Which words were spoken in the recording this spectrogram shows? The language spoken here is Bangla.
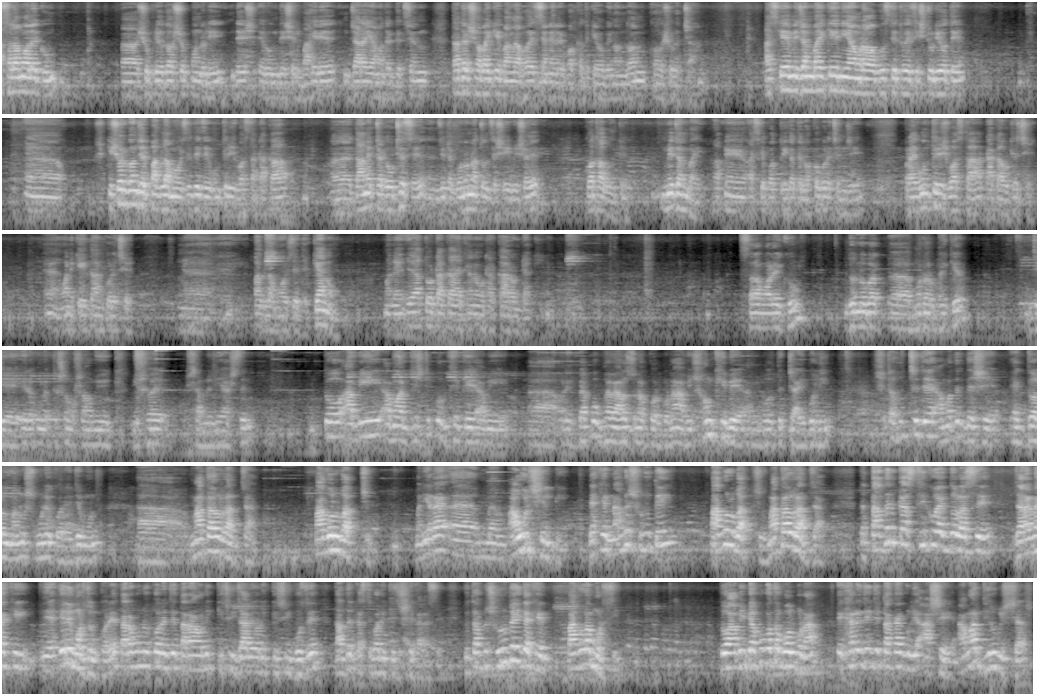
আসসালামু আলাইকুম। সুপ্রিয় দর্শক মণ্ডলী, দেশ এবং দেশের বাইরে যারাই আমাদের দেখছেন, তাদের সবাইকে বাংলা ভয়েস চ্যানেলের পক্ষ থেকে অভিনন্দন ও শুভেচ্ছা। আজকে মিজান ভাইকে নিয়ে আমরা উপস্থিত হয়েছি স্টুডিওতে। কিশোরগঞ্জের পাগলা মসজিদে যে উনত্রিশ বস্তা টাকা দানের টাকা উঠেছে, যেটা গণনা চলছে সেই বিষয়ে কথা বলতে। মিজান ভাই, আপনি আজকে পত্রিকাতে লক্ষ্য করেছেন যে প্রায় উনত্রিশ বস্তা টাকা উঠেছে। হ্যাঁ অনেকেই দান করেছে পাগলা মসজিদে। কেন? মানে এত টাকা এখানে ওঠার কারণটা কি? সালাম আলাইকুম। ধন্যবাদ আহ, মনোহর ভাইকে যে এরকম একটা সমসাময়িক বিষয় সামনে নিয়ে আসছেন। তো আমি আমার দৃষ্টিকোণ থেকে আমি অনেক ব্যাপকভাবে আলোচনা করব না, আমি সংক্ষেপে আমি বলতে চাই, বলি। সেটা হচ্ছে যে আমাদের দেশে একদল মানুষ মনে করে, যেমন মাতাল রাজ্জা পাগল বাচ্চু। মানে এরা বাউল শিল্পী। দেখেন নামের শুরুতেই পাগল বাচ্চু, মাতাল রাজ্জা তাদের কাছ থেকেও একদল আছে যারা নাকি এলেম অর্জন করে, তারা মনে করে যে তারা অনেক কিছুই জানে, অনেক কিছুই বোঝে, তাদের কাছ থেকে অনেক কিছু শেখার আছে। কিন্তু আপনি শুরুটাই দেখেন, পাগলা মসজিদ তো আমি ব্যাপকতা বলব না, এখানে যে যে টাকাগুলি আসে, আমার দৃঢ় বিশ্বাস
